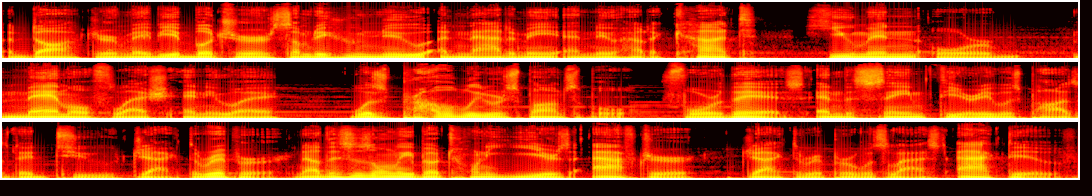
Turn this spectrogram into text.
a doctor, maybe a butcher, somebody who knew anatomy and knew how to cut human or mammal flesh anyway, was probably responsible for this, and the same theory was posited to Jack the Ripper. Now, this is only about 20 years after Jack the Ripper was last active.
